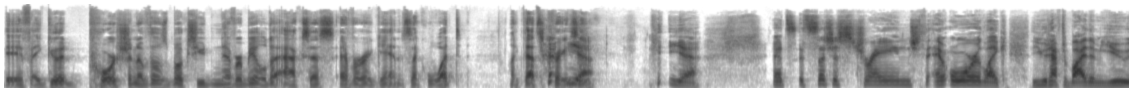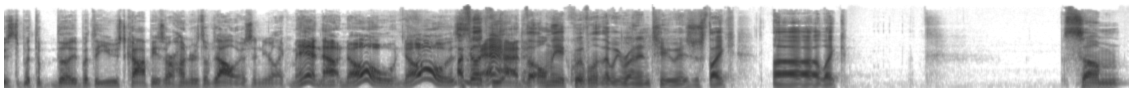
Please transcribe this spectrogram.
if a good portion of those books you'd never be able to access ever again. It's like what? Like that's crazy. yeah yeah it's it's such a strange thing or like you'd have to buy them used but the, the but the used copies are hundreds of dollars and you're like man now no no this I is feel like bad the, the only equivalent that we run into is just like uh like some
